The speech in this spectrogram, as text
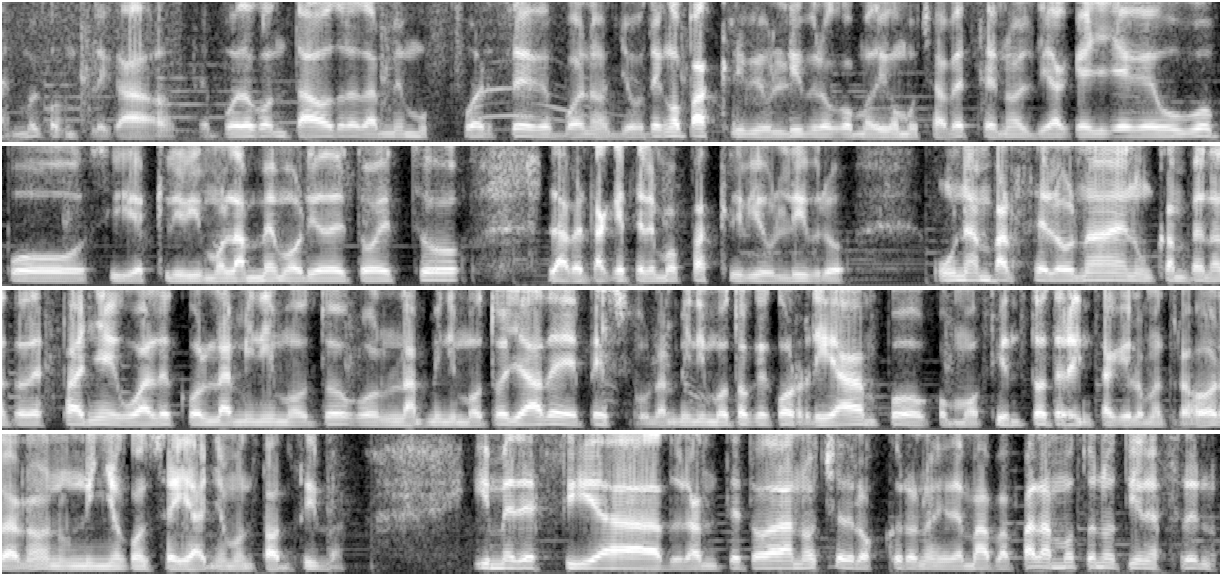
Es muy complicado. Te puedo contar otra también muy fuerte. Que, bueno, yo tengo para escribir un libro, como digo muchas veces, ¿no? El día que llegue Hugo, pues si escribimos las memorias de todo esto, la verdad que tenemos para escribir un libro. Una en Barcelona, en un campeonato de España, igual con la minimoto, con las minimotos ya de peso, unas minimotos que corrían pues, como 130 kilómetros hora, ¿no? En un niño con 6 años montado encima. Y me decía durante toda la noche de los cronos y demás, papá, la moto no tiene freno.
